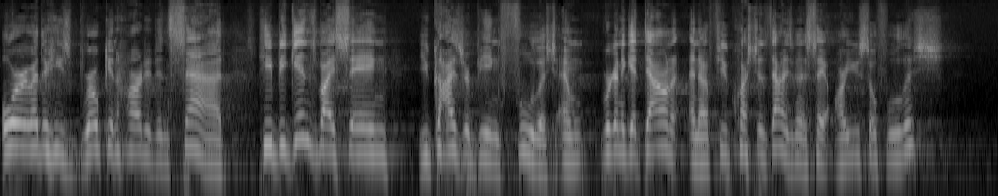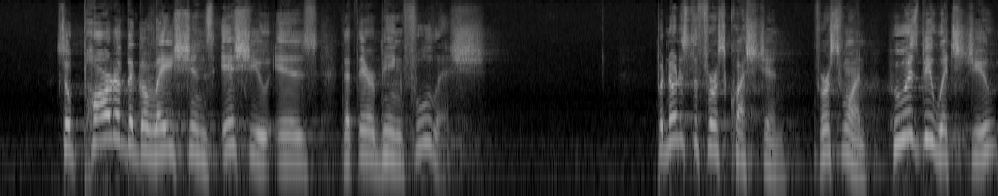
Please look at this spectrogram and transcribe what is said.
or whether he's brokenhearted and sad, he begins by saying, you guys are being foolish. And we're going to get down and a few questions down. He's going to say, Are you so foolish? So part of the Galatians issue is that they're being foolish. But notice the first question, verse 1 Who has bewitched you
